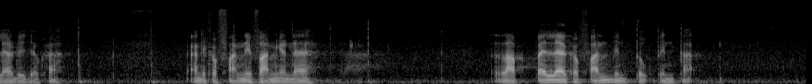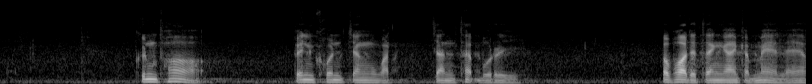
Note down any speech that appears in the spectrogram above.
แล้วด้วยเจ้าค่ะ อันนี้ก็ฝันในฝันกันนะ หลับไปแล้วก็ฝันเป็นตุเป็นตะ คุณพ่อเป็นคนจังหวัดจันทบุรี พอพ่อได้แต่งงานกับแม่แล้ว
